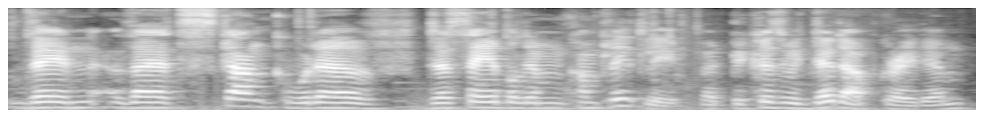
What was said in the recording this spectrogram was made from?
then that skunk would have disabled him completely. But because we did upgrade him,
